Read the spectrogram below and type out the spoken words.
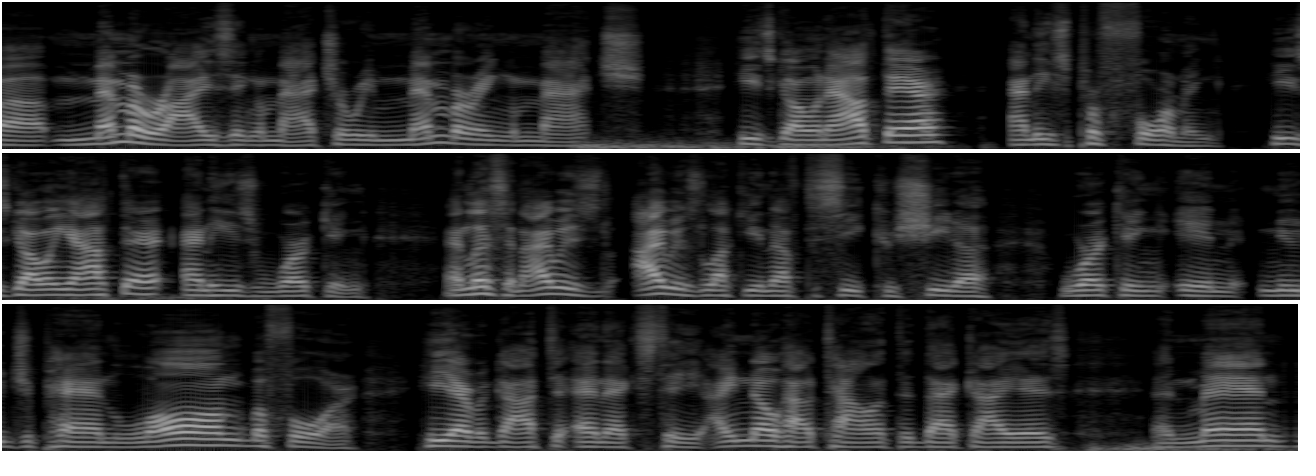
uh, memorizing a match or remembering a match. He's going out there and he's performing. He's going out there and he's working. And listen, I was I was lucky enough to see Kushida working in New Japan long before he ever got to NXT. I know how talented that guy is. And man,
